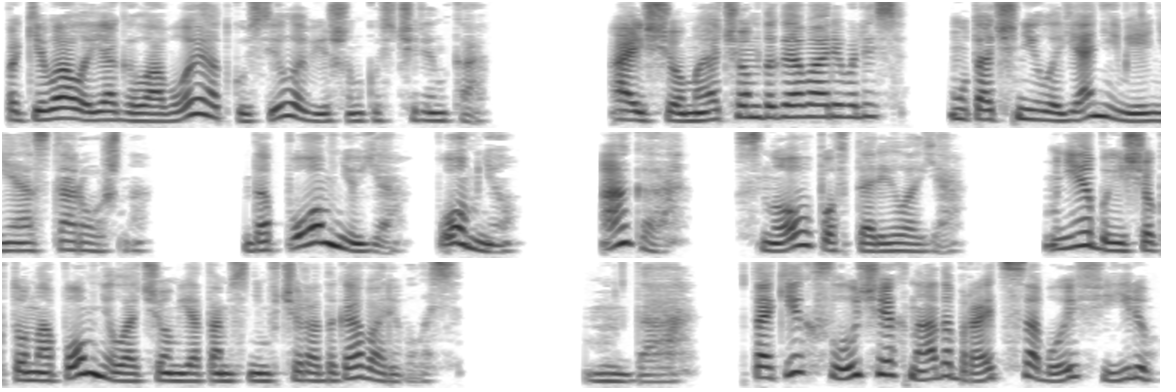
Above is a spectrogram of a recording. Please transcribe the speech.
Покивала я головой и откусила вишенку с черенка. А еще мы о чем договаривались? Уточнила я не менее осторожно. Да помню я, помню. Ага, снова повторила я. Мне бы еще кто напомнил, о чем я там с ним вчера договаривалась. Да, в таких случаях надо брать с собой Филю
